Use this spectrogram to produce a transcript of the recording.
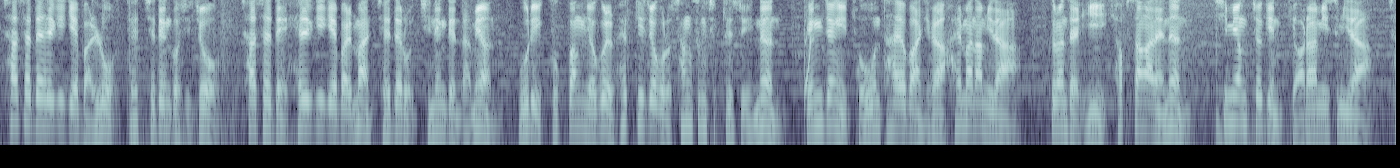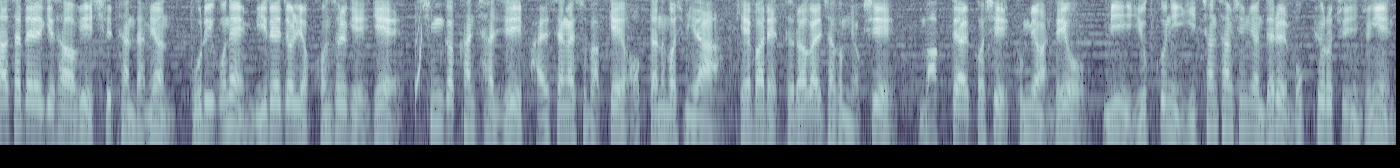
차세대 헬기 개발로 대체된 것이죠. 차세대 헬기 개발만 제대로 진행된다면 우리 국방력을 획기적으로 상승시킬 수 있는 굉장히 좋은 타협안이라 할 만합니다. 그런데 이 협상안에는 치명적인 결함이 있습니다. 차세대 헬기 사업이 실패한다면 우리 군의 미래 전력 건설 계획에 심각한 차질이 발생할 수밖에 없다는 것입니다. 개발에 들어갈 자금 역시 막대할 것이 분명한데요. 미 육군이 2030년대를 목표로 추진 중인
